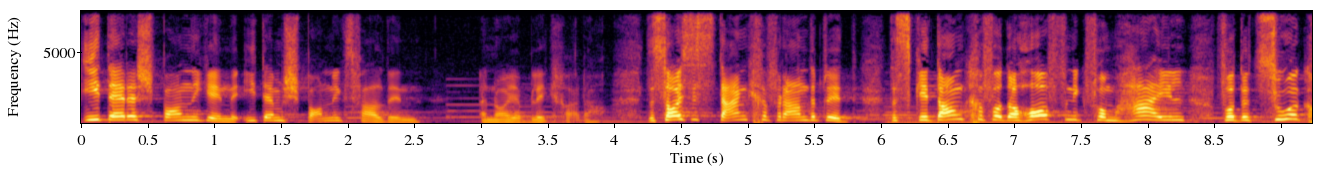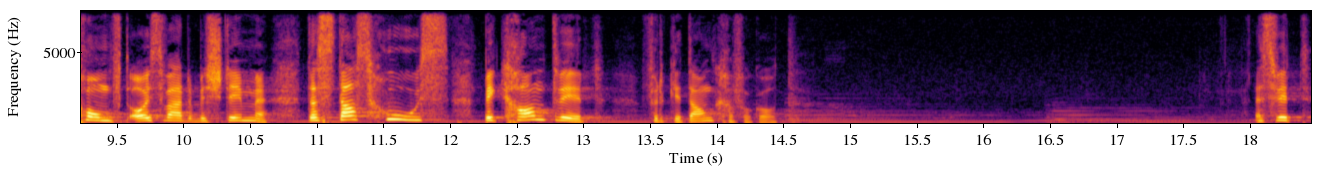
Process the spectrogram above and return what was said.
in dieser Spannung, in diesem Spannungsfeld einen neuen Blick haben. Dass unser Denken verändert wird, dass Gedanken von der Hoffnung, vom Heil, von der Zukunft uns werden bestimmen, dass das Haus bekannt wird für die Gedanken von Gott. Es wird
